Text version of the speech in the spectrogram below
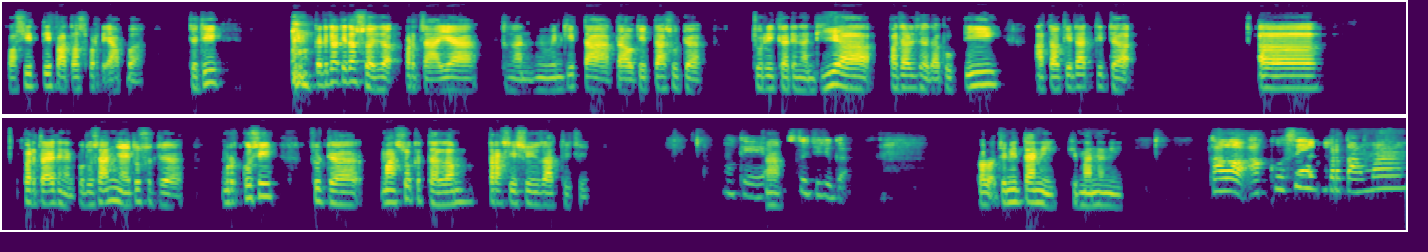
positif atau seperti apa. Jadi ketika kita sudah tidak percaya dengan pemimpin kita atau kita sudah curiga dengan dia padahal tidak ada bukti atau kita tidak uh, percaya dengan putusannya itu sudah menurutku sih sudah masuk ke dalam trust issue tadi sih. Oke, Nah. aku setuju juga. Kalau cerita nih, gimana nih? Kalau aku sih yang pertama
